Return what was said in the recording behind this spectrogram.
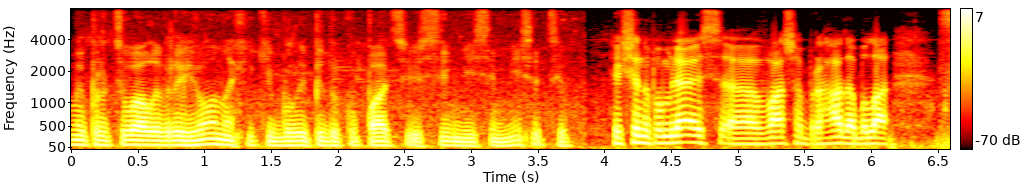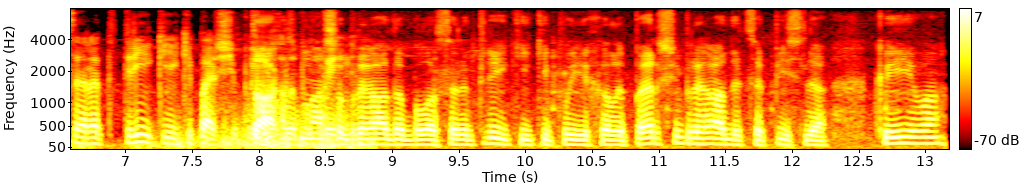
Ми працювали в регіонах, які були під окупацією 7-8 місяців. Якщо не помиляюсь, е, ваша бригада була серед трійки, які перші поїхали так, по наша бригада була серед трійки, які поїхали перші бригади. Це після Києва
